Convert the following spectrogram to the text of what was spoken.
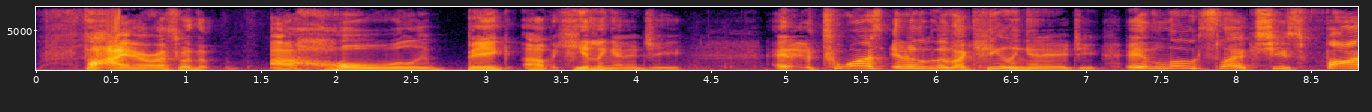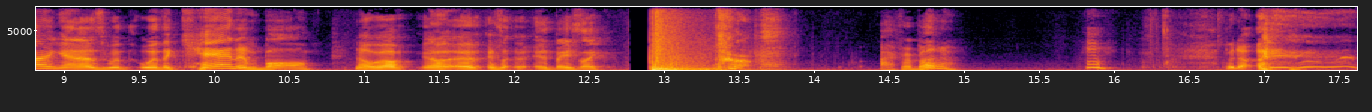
fire us with a, whole big up healing energy and to us, it doesn't look like healing energy. It looks like she's firing at us with, with a cannonball. No, well, you know, it's, it's basically like, I feel better. Hmm. But no,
